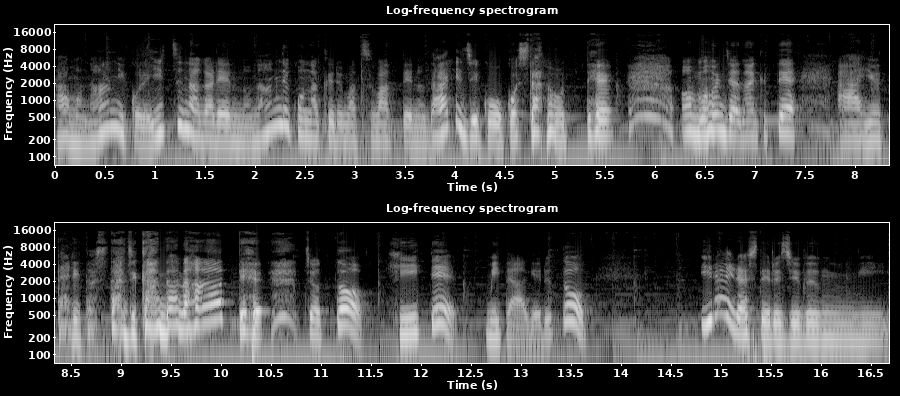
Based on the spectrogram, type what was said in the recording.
あもう何これいつ流れんのなんでこんな車詰まってんの誰事故起こしたのって 思うんじゃなくてああゆったりとした時間だなってちょっと引いて見てあげるとイライラしてる自分に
